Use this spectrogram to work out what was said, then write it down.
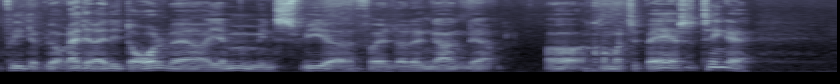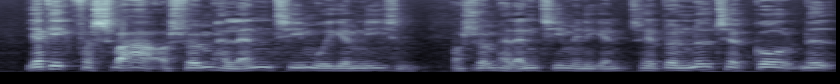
fordi der blev rigtig, rigtig dårligt vejr, hjemme med mine svigerforældre dengang der, og kommer tilbage, og så tænker jeg, jeg kan ikke forsvare at svømme halvanden time ud igennem isen, og svømme halvanden time ind igen. Så jeg bliver nødt til at gå ned.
